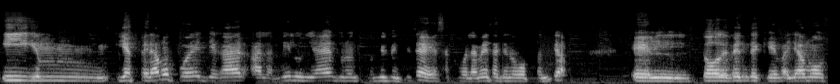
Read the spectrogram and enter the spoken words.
Y, mm, esperamos poder llegar a las mil unidades durante 2023, esa es como la meta que nos hemos planteado. El, todo depende que vayamos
